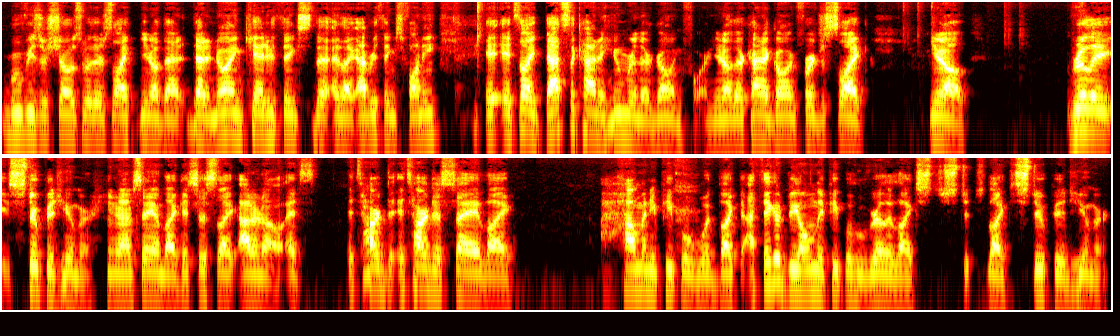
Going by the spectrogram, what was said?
movies or shows where there's like you know that that annoying kid who thinks that uh, like everything's funny it, it's like that's the kind of humor they're going for you know? They're kind of going for just like you know really stupid humor you know what i'm saying? Like it's just like i don't know it's it's hard to, it's hard to say like how many people would like that. i think it would be only people who really like st- like stupid humor.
